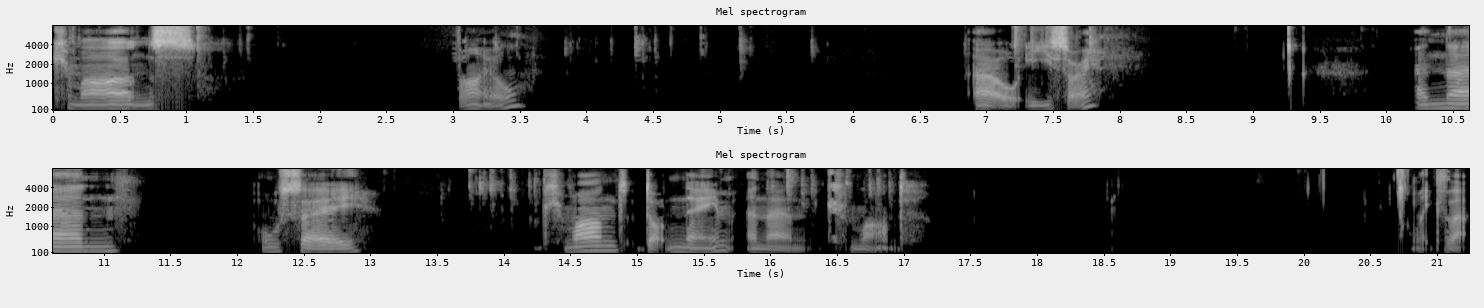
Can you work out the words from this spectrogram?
commands file. Uh, or e sorry. And then we'll say command dot name and then command. Like that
